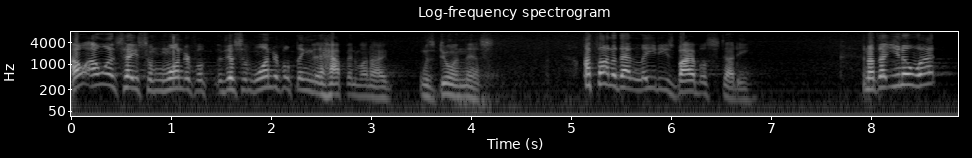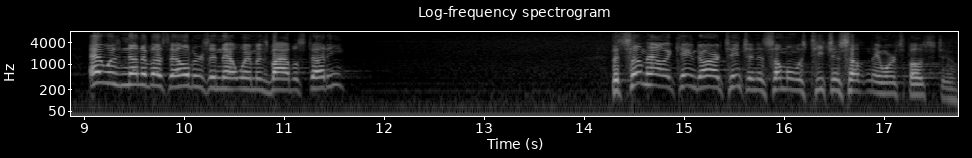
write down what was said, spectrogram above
I, I want to tell you some wonderful, a wonderful thing that happened when I was doing this. I thought of that ladies' Bible study. And I thought, you know what? There was none of us elders in that women's Bible study. But somehow it came to our attention that someone was teaching something they weren't supposed to.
